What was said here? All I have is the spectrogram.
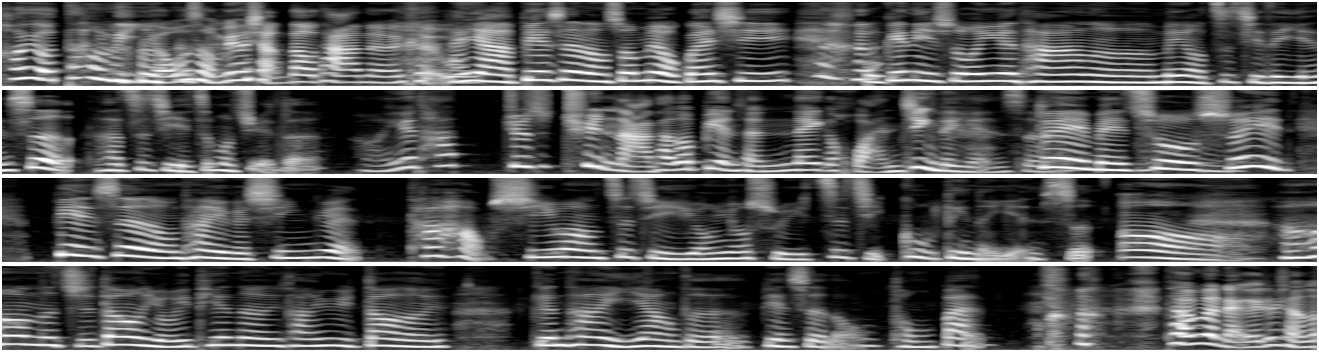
好有道理哦！我怎么没有想到它呢？可恶！哎呀，变色龙说没有关系，我跟你说，因为它呢没有自己的颜色，它自己也这么觉得啊，因为它就是去哪它都变成那个环境的颜色。对，没错。所以变色龙它有个心愿，它好希望自己拥有属于自己固定的颜色哦。然后呢，直到有一天呢，他遇到了跟他一样的变色龙同伴。他们两个就想说，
